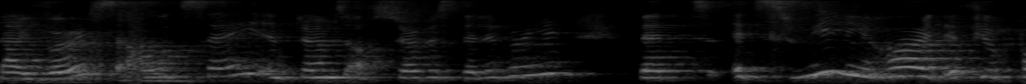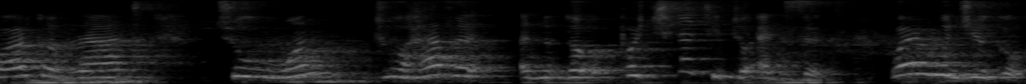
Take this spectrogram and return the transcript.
diverse, I would say, in terms of service delivery, that it's really hard if you're part of that to want to have a, a, the opportunity to exit. Where would you go?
